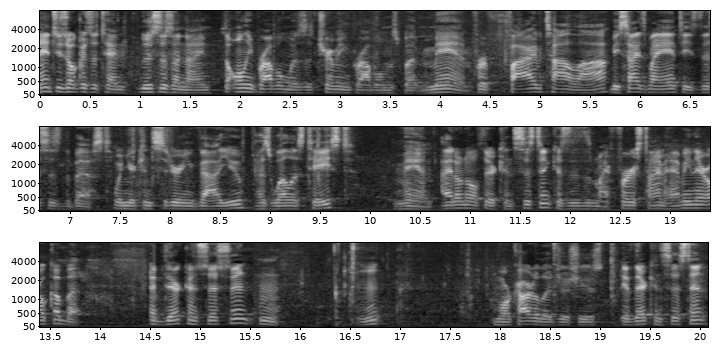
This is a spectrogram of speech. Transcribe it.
Auntie's a 10. This is a 9. The only problem was the trimming problems, but man, for 5 tala, besides my Auntie's, this is the best. When you're considering value as well as taste, man, I don't know if they're consistent because this is my first time having their Oka, but if they're consistent, mm, mm, more cartilage issues. If they're consistent,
